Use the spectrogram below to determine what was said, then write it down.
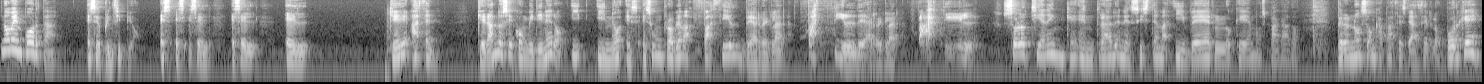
no me importa. Es el principio. Es, el, es el, el ¿qué hacen? Quedándose con mi dinero. Y, no es, es un problema fácil de arreglar. Fácil de arreglar. Fácil. Solo tienen que entrar en el sistema y ver lo que hemos pagado. Pero no son capaces de hacerlo. ¿Por qué?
